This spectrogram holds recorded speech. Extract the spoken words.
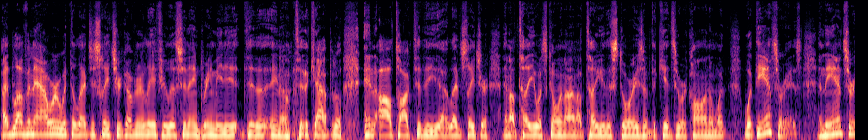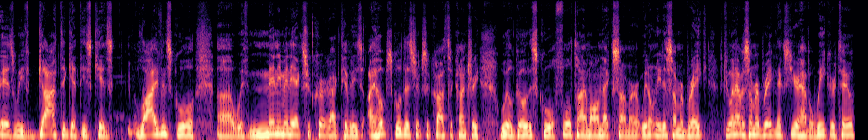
I'd love an hour with the legislature, Governor Lee. If you're listening, bring me to, to the you know to the Capitol, and I'll talk to the uh, legislature and I'll tell you what's going on. I'll tell you the stories of the kids who are calling and what what the answer is. And the answer is we've got to get these kids live in school uh, with many, many extracurricular activities. I hope school districts across the country will go to school full time all next summer. We don't need a summer break. If you want to have a summer break next year, have a week or two,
